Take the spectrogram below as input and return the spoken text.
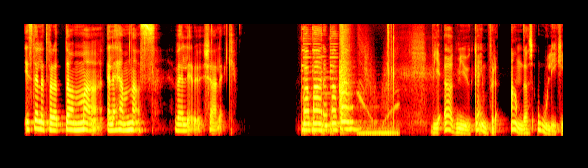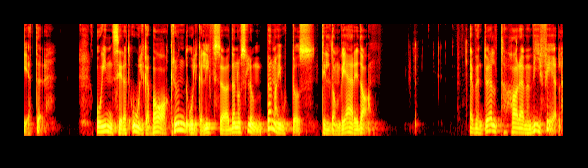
Istället för att döma eller hämnas väljer du kärlek. Vi är ödmjuka inför andras olikheter och inser att olika bakgrund, olika livsöden och slumpen har gjort oss till de vi är idag. Eventuellt har även vi fel.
